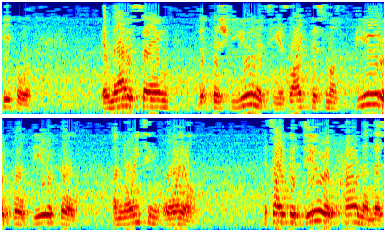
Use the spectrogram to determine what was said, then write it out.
people. And that is saying that this unity is like this most beautiful, beautiful anointing oil it's like the dew of Hermon, this,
